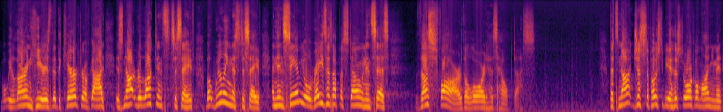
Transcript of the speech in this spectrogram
What we learn here is that the character of God is not reluctance to save, but willingness to save. And then Samuel raises up a stone and says, Thus far the Lord has helped us. That's not just supposed to be a historical monument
